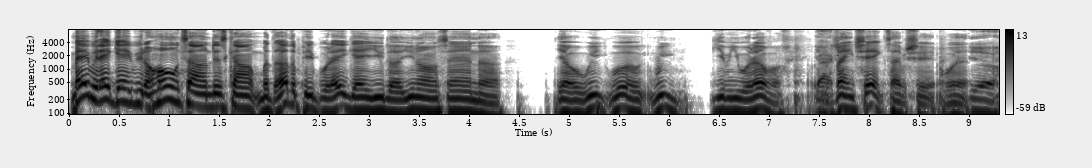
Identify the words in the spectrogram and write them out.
Maybe they gave you the hometown discount, but the other people they gave you the, you know what I'm saying? The, yo, we we we giving you whatever, Gotcha. blank check type shit. But Yeah,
